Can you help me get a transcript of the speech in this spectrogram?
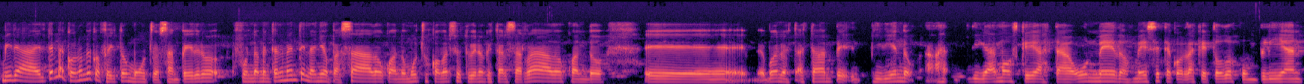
Mira, el tema económico afectó mucho a San Pedro, fundamentalmente el año pasado, cuando muchos comercios tuvieron que estar cerrados, cuando, eh, bueno, est- estaban pidiendo, ah, digamos que hasta un mes, dos meses, te acordás que todos cumplían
